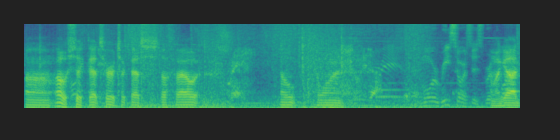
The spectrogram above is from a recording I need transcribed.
Um, oh, sick, that turret took that stuff out. Nope, I want More resources Oh my god.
